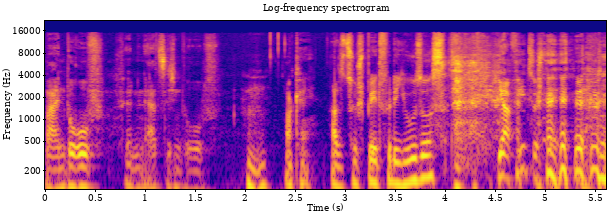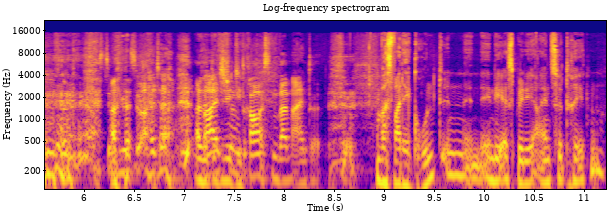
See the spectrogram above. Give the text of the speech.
meinen Beruf, für den ärztlichen Beruf. Mhm. Okay, also zu spät für die Jusos? Ja, viel zu spät. Aus dem Juso-Alter also war ich schon draußen beim Eintritt. Was war der Grund, in, in, in die SPD einzutreten?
